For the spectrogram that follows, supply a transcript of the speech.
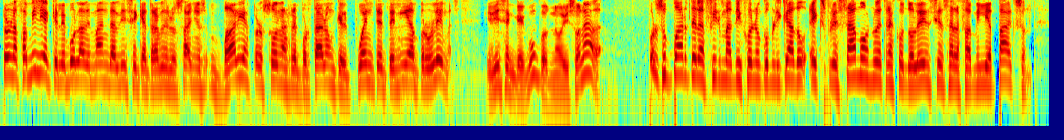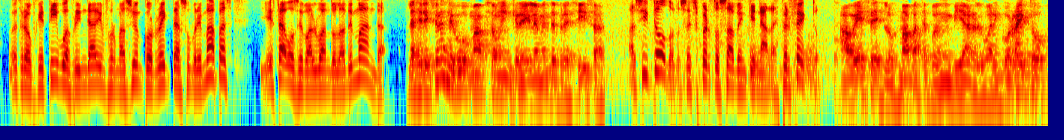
Pero la familia que elevó la demanda dice que a través de los años varias personas reportaron que el puente tenía problemas y dicen que Google no hizo nada. Por su parte, la firma dijo en un comunicado, expresamos nuestras condolencias a la familia Paxson. Nuestro objetivo es brindar información correcta sobre mapas y estamos evaluando la demanda. Las direcciones de Google Maps son increíblemente precisas. Así todos los expertos saben que nada es perfecto. A veces los mapas te pueden enviar al lugar incorrecto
